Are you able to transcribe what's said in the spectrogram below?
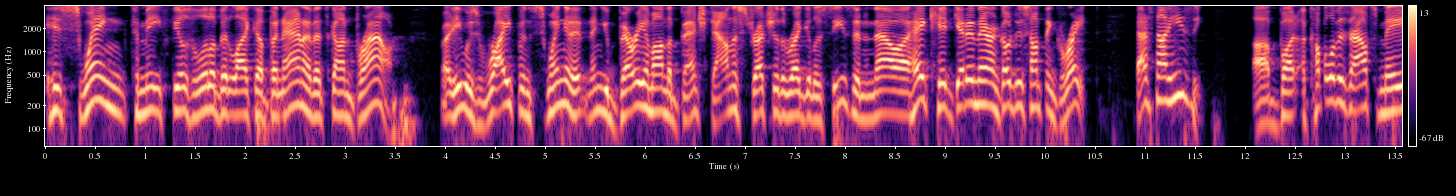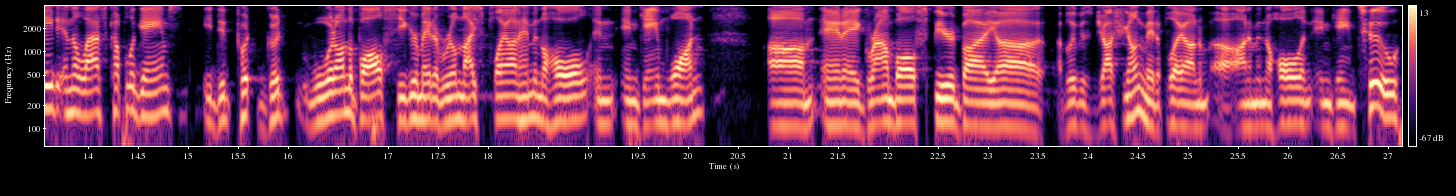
his swing to me feels a little bit like a banana that's gone brown right? He was ripe and swinging it, and then you bury him on the bench down the stretch of the regular season. And now, uh, hey, kid, get in there and go do something great. That's not easy. Uh, but a couple of his outs made in the last couple of games, he did put good wood on the ball. Seager made a real nice play on him in the hole in, in game one. Um, and a ground ball speared by, uh, I believe it was Josh Jung, made a play on, uh, on him in the hole in, in game two.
